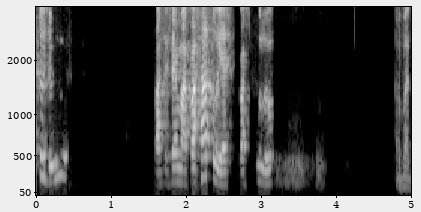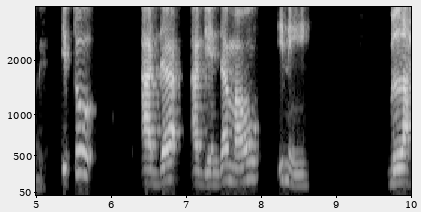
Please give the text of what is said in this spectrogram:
itu dulu pas SMA kelas 1 ya, kelas 10 apa nih? Itu ada agenda mau ini belah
